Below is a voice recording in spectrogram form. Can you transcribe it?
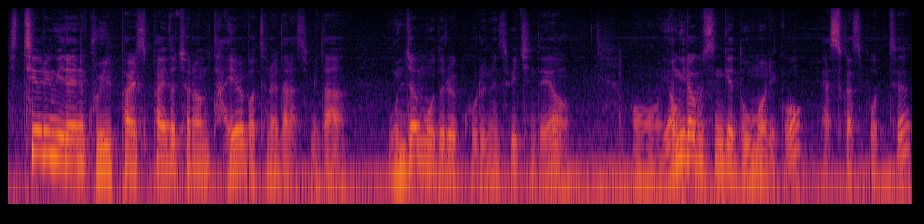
스티어링 휠엔 918 스파이더처럼 다이얼 버튼을 달았습니다. 운전 모드를 고르는 스위치인데요. 어, 0이라고 쓴 게 노멀이고 S가 스포트,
